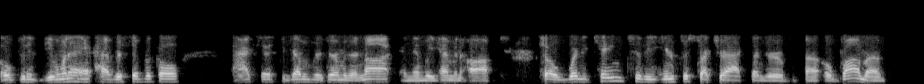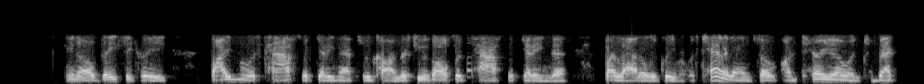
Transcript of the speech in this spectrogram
open? Do you want to have reciprocal access to government procurement or not?" And then we hem and haw. So when it came to the Infrastructure Act under uh, Obama, you know, basically Biden was tasked with getting that through Congress. He was also tasked with getting the bilateral agreement with Canada, and so Ontario and Quebec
